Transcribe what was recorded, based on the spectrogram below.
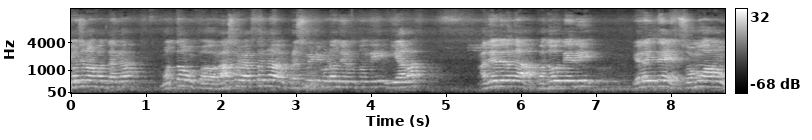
యోజనాబద్ధంగా మొత్తం రాష్ట్ర వ్యాప్తంగా ప్రెస్ మీటింగ్ కూడా జరుగుతుంది ఇవాళ అదేవిధంగా పదవ తేదీ ఏదైతే సోమవారం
